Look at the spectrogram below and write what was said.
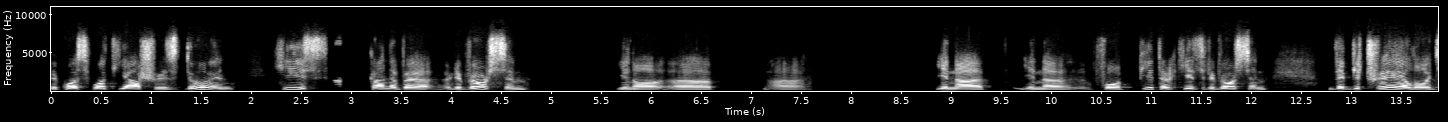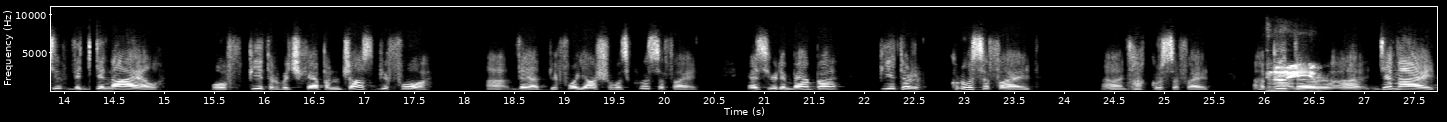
Because what Yahshua is doing, he is kind of a reversing, you know, in a in know, for Peter, he's reversing the betrayal or de the denial of Peter, which happened just before uh, that, before Yahshua was crucified. As you remember, Peter crucified, uh, not crucified, uh, Peter uh, denied,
